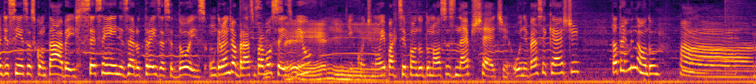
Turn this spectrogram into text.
Turma de Ciências Contábeis, CCN 03S2, um grande abraço pra vocês, viu? E continuem participando do nosso Snapchat. O Universicast tá terminando. Ah.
